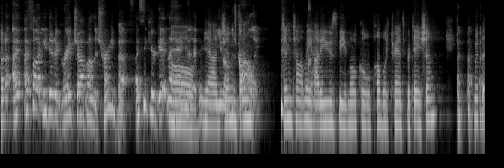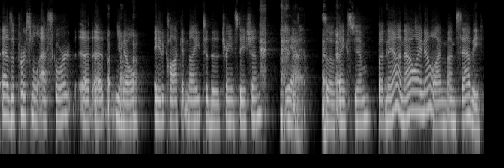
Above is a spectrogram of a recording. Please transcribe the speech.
But I, I thought you did a great job on the train, Beth. I think you're getting the hang Oh, of it. yeah, you know, Jim- the Jim- Jim taught me how to use the local public transportation with as a personal escort at, at you know eight o'clock at night to the train station. yeah. So thanks, Jim. But yeah, now I know I'm I'm savvy.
